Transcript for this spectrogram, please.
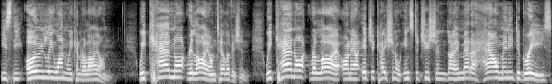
is the only one we can rely on. We cannot rely on television. We cannot rely on our educational institutions, no matter how many degrees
